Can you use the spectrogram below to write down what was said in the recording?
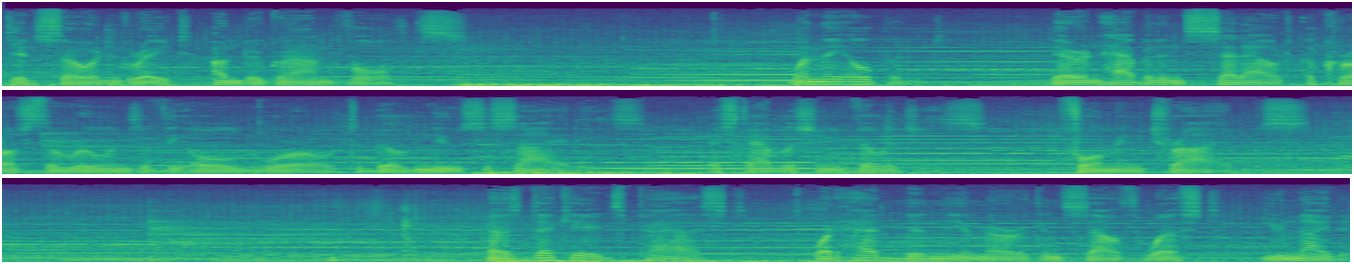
did so in great underground vaults. When they opened, their inhabitants set out across the ruins of the old world to build new societies, establishing villages, forming tribes. As decades passed, what had been the American Southwest united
